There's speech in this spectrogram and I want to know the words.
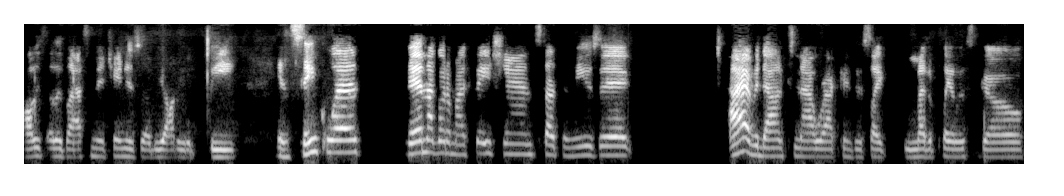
all these other last minute changes that we all need to be in sync with. Then I go to my station, start the music. I have it down to now where I can just like let a playlist go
